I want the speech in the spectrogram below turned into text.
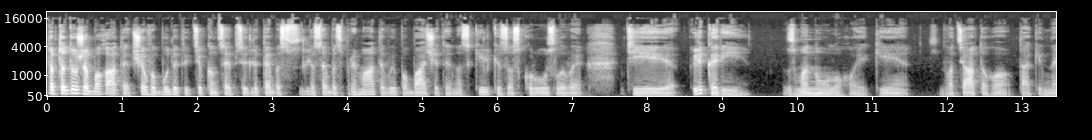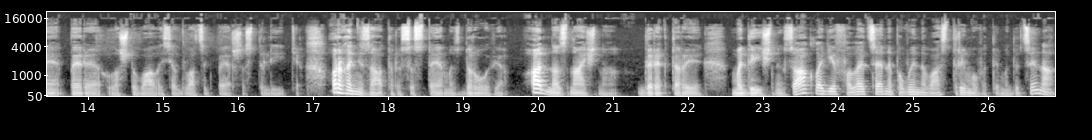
Тобто дуже багато, якщо ви будете цю концепцію для, тебе, для себе сприймати, ви побачите, наскільки заскорузливі ті лікарі з минулого, які з 20-го так і не перелаштувалися в 21 століття. Організатори системи здоров'я однозначно директори медичних закладів, але це не повинно вас стримувати. Медицина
